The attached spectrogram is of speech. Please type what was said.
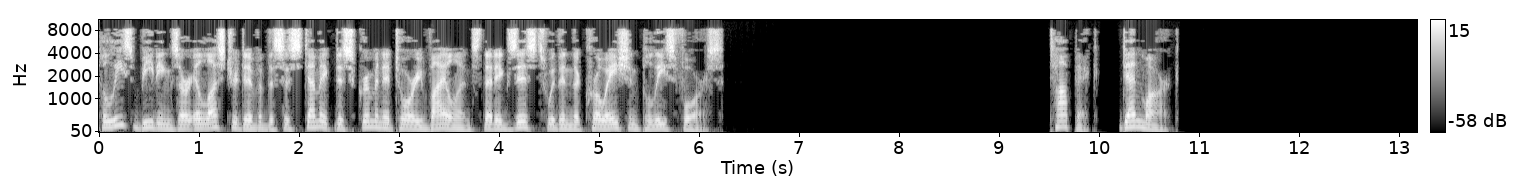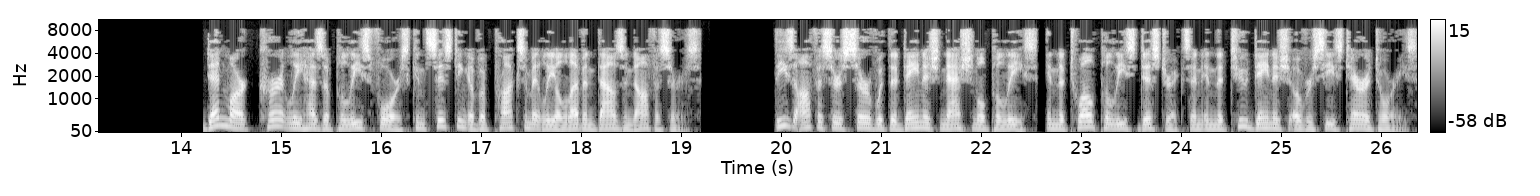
Police beatings are illustrative of the systemic discriminatory violence that exists within the Croatian police force. Denmark Denmark currently has a police force consisting of approximately 11,000 officers. These officers serve with the Danish National Police, in the 12 police districts and in the two Danish overseas territories.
